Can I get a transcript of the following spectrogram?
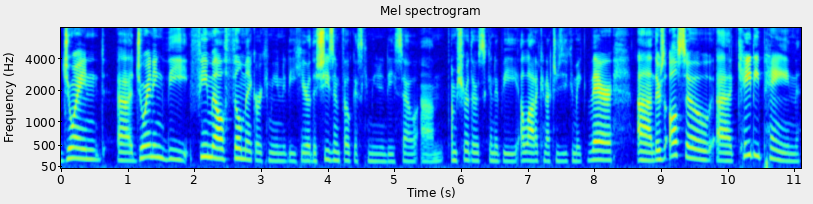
joined uh, joining the female filmmaker community here, the She's in Focus community. So um, I'm sure there's going to be a lot of connections you can make there. Uh, there's also uh, Katie Payne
